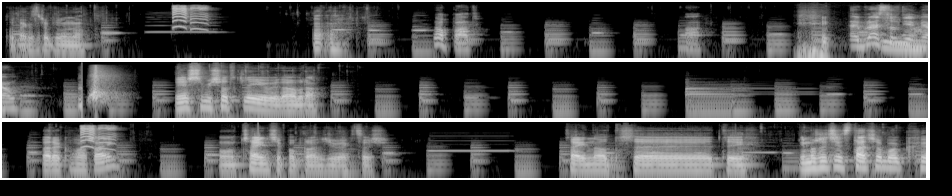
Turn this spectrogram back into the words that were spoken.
To tak zrobimy. Dopadł. A. Ej, blessów nie miał. Jeszcze mi się odkleiły, dobra. Berek, uważaj. O, chain cię poprądził jak coś. Chain od e, tych... Nie możecie stać obok e,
